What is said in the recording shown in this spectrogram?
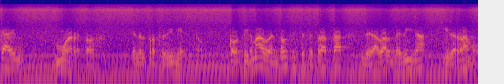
caen muertos en el procedimiento. Confirmado entonces que se trata de Abal Medina y de Ramos.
